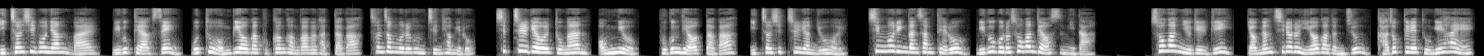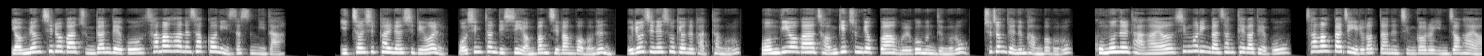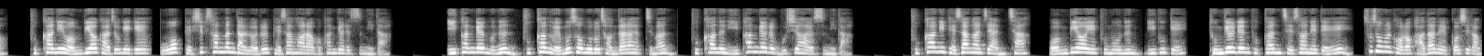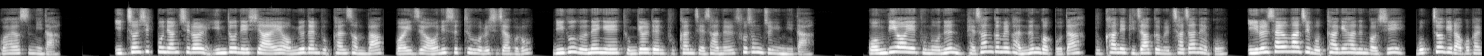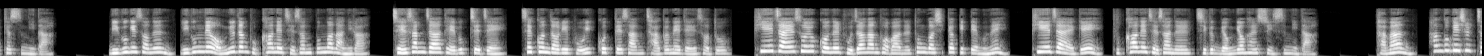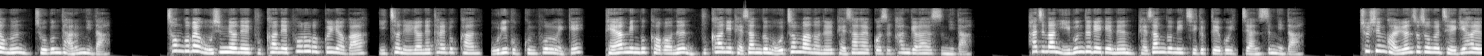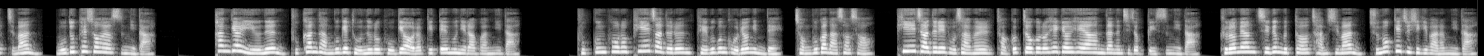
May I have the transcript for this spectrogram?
2015년 말 미국 대학생 모토 원비어가 북한 관광을 갔다가 선전물을 훔친 혐의로 17개월 동안 억류, 부금되었다가 2017년 6월 식물인간 상태로 미국으로 송환되었습니다. 송환 6일 뒤 연명치료를 이어가던 중 가족들의 동의하에 연명치료가 중단되고 사망하는 사건이 있었습니다. 2018년 12월 워싱턴 DC 연방지방법원은 의료진의 소견을 바탕으로 원비어가 전기 충격과 물고문 등으로 추정되는 방법으로 고문을 당하여 식물인간 상태가 되고 사망까지 이르렀다는 증거를 인정하여 북한이 원비어 가족에게 5억 113만 달러를 배상하라고 판결했습니다. 이 판결문은 북한 외무성으로 전달하였지만 북한은 이 판결을 무시하였습니다. 북한이 배상하지 않자 원비어의 부모는 미국에 동결된 북한 재산에 대해 소송을 걸어 받아낼 것이라고 하였습니다. 2019년 7월 인도네시아에 억류된 북한 선박 와이즈 어니스트호를 시작으로 미국 은행에 동결된 북한 재산을 소송 중입니다. 원비어의 부모는 배상금을 받는 것보다 북한의 비자금을 찾아내고 이를 사용하지 못하게 하는 것이 목적이라고 밝혔습니다. 미국에서는 미국 내 억류된 북한의 재산뿐만 아니라 제3자 대북제재, 세컨더리 보이콧 대상 자금에 대해서도 피해자의 소유권을 보장한 법안을 통과시켰기 때문에 피해자에게 북한의 재산을 지급 명령할 수 있습니다. 다만 한국의 실정은 조금 다릅니다. 1950년에 북한의 포로로 끌려가 2001년에 탈북한 우리 국군 포로에게 대한민국 법원은 북한이 배상금 5천만 원을 배상할 것을 판결하였습니다. 하지만 이분들에게는 배상금이 지급되고 있지 않습니다. 추심 관련 소송을 제기하였지만 모두 패소하였습니다. 판결 이유는 북한 당국의 돈으로 보기 어렵기 때문이라고 합니다. 북군 포로 피해자들은 대부분 고령인데 정부가 나서서 피해자들의 보상을 적극적으로 해결해야 한다는 지적도 있습니다. 그러면 지금부터 잠시만 주목해 주시기 바랍니다.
